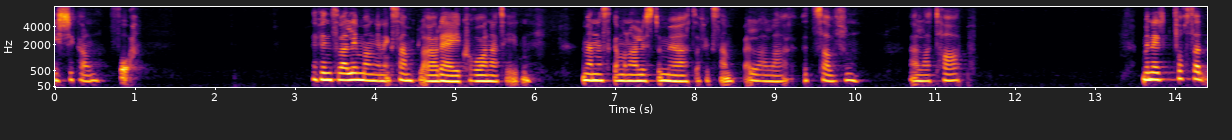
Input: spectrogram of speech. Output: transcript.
ikke kan få. Det fins veldig mange eksempler av det i koronatiden. Mennesker man har lyst til å møte, f.eks., eller et savn eller tap. Men jeg har fortsatt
